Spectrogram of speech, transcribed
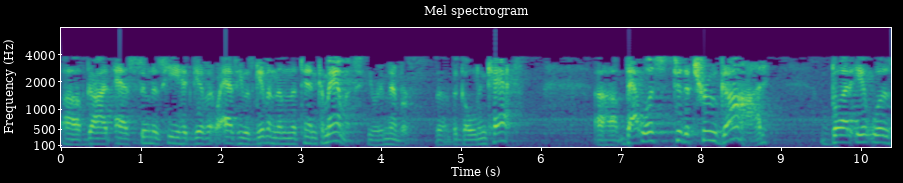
of God as soon as he had given, as he was given them the Ten Commandments. You remember the, the golden calf. Uh, that was to the true God, but it was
